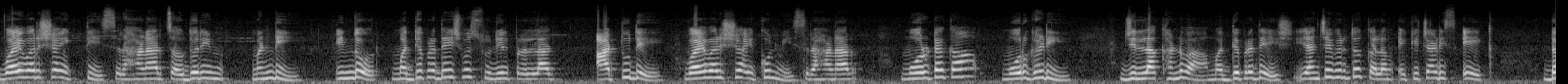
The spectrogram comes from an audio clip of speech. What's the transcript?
वय वर्ष एकतीस राहणार चौधरी मंडी इंदोर मध्य प्रदेश व सुनील प्रल्हाद आटुदे वय वर्ष एकोणवीस राहणार मोरटका मोरघडी जिल्हा खंडवा मध्य प्रदेश. यांच्या विरुद्ध कलम एकेचाळीस एक ड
